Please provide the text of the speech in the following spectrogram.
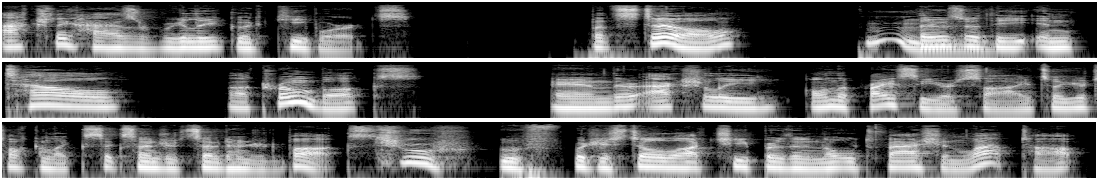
actually has really good keyboards. But still, Hmm. those are the Intel uh, Chromebooks, and they're actually on the pricier side. So you're talking like 600, 700 bucks, Phew. oof. which is still a lot cheaper than an old fashioned laptop.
